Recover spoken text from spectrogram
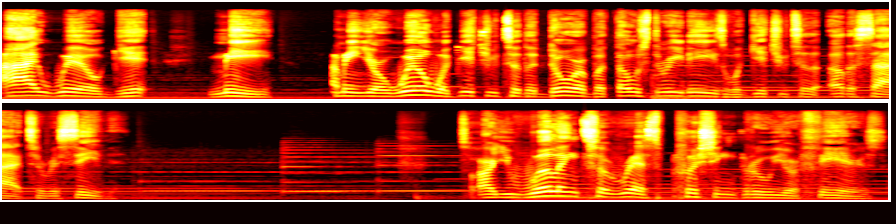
I will get me. I mean, your will will get you to the door, but those three D's will get you to the other side to receive it. So, are you willing to risk pushing through your fears,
